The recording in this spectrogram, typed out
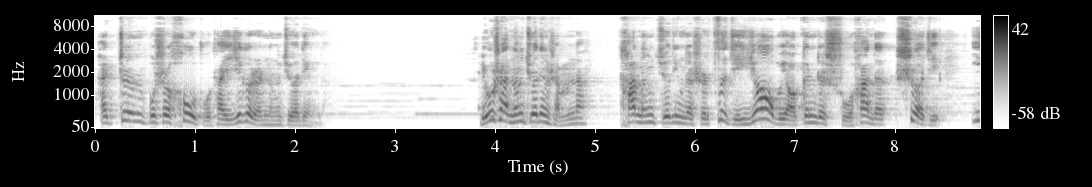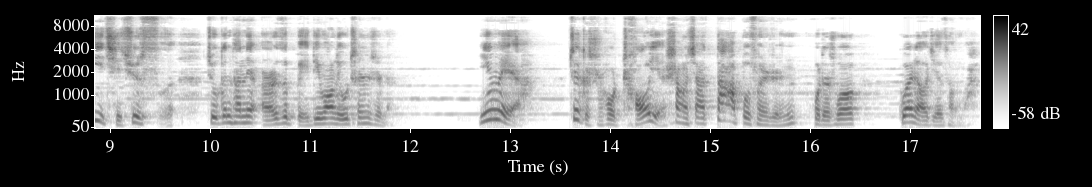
还真不是后主他一个人能决定的。刘禅能决定什么呢？他能决定的是自己要不要跟着蜀汉的设计一起去死，就跟他那儿子北地王刘琛似的，因为啊。这个时候，朝野上下大部分人，或者说官僚阶层吧，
